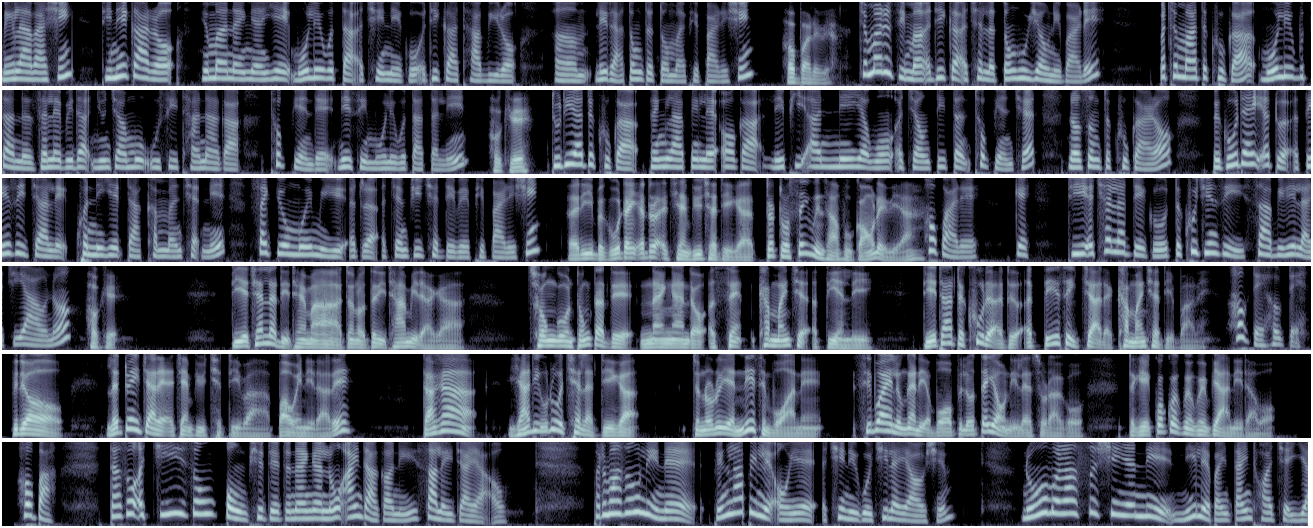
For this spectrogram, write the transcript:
မင်္ဂလာပါရှင်ဒီနေ့ကတော့မြန်မာနိုင်ငံရဲ့မိုးလေဝသအခြေအနေကိုအဓိကထားပြီးတော့အမ်လေ့လာသုံးသပ်တော့မှာဖြစ်ပါတယ်ရှင်ဟုတ်ပါတယ်ဗျာကျမတို့စီမှာအဓိကအချက်လက်၃ခုရောက်နေပါတယ်ပထမတစ်ခုကမိုးလေဝသနဲ့ဇလေဗေဒညွှန်ကြားမှုဦးစီးဌာနကထုတ်ပြန်တဲ့နေ့စီမိုးလေဝသတက်လင်းဟုတ်ကဲ့ဒုတိယတစ်ခုကဘင်္ဂလားပင်လယ်အော်ကလေဖီအားနေရဝုံအကြောင်းတည်တံ့ထုတ်ပြန်ချက်နောက်ဆုံးတစ်ခုကတော့ ဘဂိုးတိုင်းအတွက်အသေးစိတ်ကြလက်ခုနှစ်ရက်တာခန့်မှန်းချက်နဲ့စိုက်ပျိုးမွေးမြူရေးအတွက်အကြံပြုချက်တွေပဲဖြစ်ပါတယ်ရှင်အဲဒီဘကိုးတိုင်းအတွက်အချံပြုချက်တွေကတော်တော်စိတ်ဝင်စားဖို့ကောင်းတယ်ဗျာဟုတ်ပါတယ်ကဲဒီအချက်လက်တွေကိုတစ်ခုချင်းစီစာပြီးလေ့လာကြည့်အောင်နော်ဟုတ်ကဲ့ဒီအချက်လက်တွေထဲမှာကျွန်တော်သတိထားမိတာကခြုံငုံတုံးတက်တဲ့နိုင်ငံတော်အဆင့်ခန့်မှန်းချက်အပြင်လေး data တစ်ခုတည်းအတွက်အသေးစိတ်ကြတဲ့ခန့်မှန်းချက်တွေပါတယ်ဟုတ်တယ်ဟုတ်တယ်ပြီးတော့ လက်တွေ့ကြတဲ့အကြံပြုချက်တွေပါပါဝင်နေတာတဲ့ဒါကယာဒီဥရုချက်လက်တွေကကျွန်တော်တို့ရဲ့နေ့စဉ်ဘဝနဲ့စီးပွားရေးလုပ်ငန်းတွေအပေါ်ဘယ်လိုတက်ရောက်နေလဲဆိုတာကိုတကယ်ကွက်ကွက်ကွင်းကွင်းပြနေတာပေါ့ဟုတ်ပါဒါဆိုအကြီးဆုံးပုံဖြစ်တဲ့တနိုင်ငံလုံးအိုင်းတာကနေစလိုက်ကြရအောင်ပထမဆုံးအနေနဲ့ဘင်္ဂလားပင်လယ်အော်ရဲ့အခြေအနေကိုကြည့်လိုက်ရအောင်ရှင်နိုမလာ18ရက်နေ့နေ့လယ်ပိုင်းတိုင်းထွားချက်အရ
